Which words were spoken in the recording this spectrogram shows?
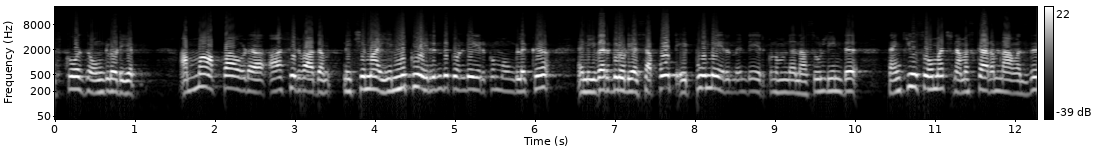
அஃப்கோர்ஸ் uh, உங்களுடைய அம்மா அப்பாவோட ஆசிர்வாதம் நிச்சயமாக என்றைக்கும் இருந்து கொண்டே இருக்கும் உங்களுக்கு. அண்ட் இவர்களுடைய சப்போர்ட் எப்பவுமே இருந்துகிட்டே இருக்கணும்னு நான் சொல்லிண்டு தேங்க்யூ ஸோ மச் நமஸ்காரம். நான் வந்து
